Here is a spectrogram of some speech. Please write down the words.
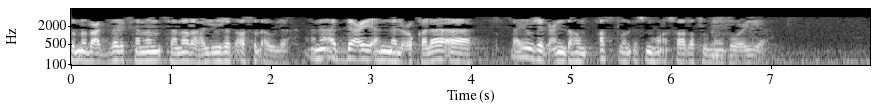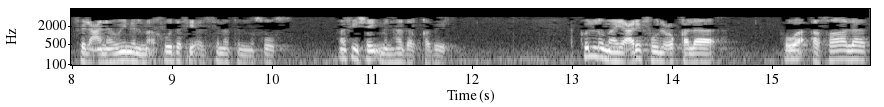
ثم بعد ذلك سنرى هل يوجد أصل أو لا. أنا أدعي أن العقلاء لا يوجد عندهم أصل اسمه أصالة الموضوعية في العناوين المأخوذة في ألسنة النصوص. ما في شيء من هذا القبيل. كل ما يعرفه العقلاء هو أصالة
